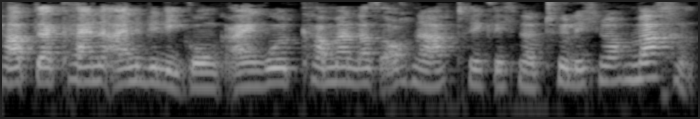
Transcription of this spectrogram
habt da keine Einwilligung eingeholt, kann man das auch nachträglich natürlich noch machen.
